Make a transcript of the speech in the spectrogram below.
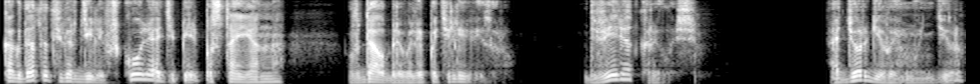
когда-то твердили в школе, а теперь постоянно вдалбливали по телевизору. Дверь открылась. Одергивая мундир,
